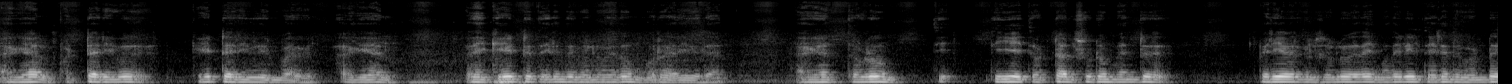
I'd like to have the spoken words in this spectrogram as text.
ஆகையால் பட்டறிவு கேட்டறிவு என்பார்கள். ஆகையால் அதை கேட்டு தெரிந்து கொள்வதும் ஒரு அறிவு தான் ஆகையால் தொடும் தீ தீயை தொட்டால் சுடும் என்று பெரியவர்கள் சொல்லுவதை முதலில் தெரிந்து கொண்டு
